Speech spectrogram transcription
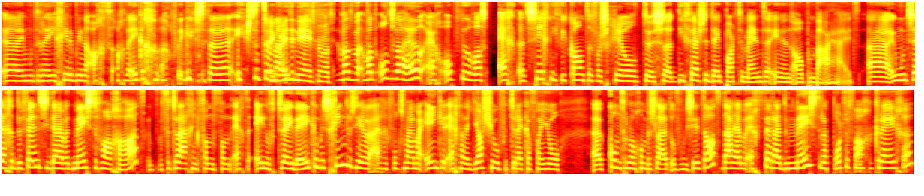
eh, je moet reageren binnen acht, acht weken, geloof ik, is de eerste Ik termijn. weet het niet eens meer wat. Wat, wat ons wel heel erg opviel, was echt het significante verschil tussen diverse departementen in hun openbaarheid. Eh, ik moet zeggen, Defensie, daar hebben we het meeste van gehad. Vertraging van, van echt één of twee weken misschien. Dus die hebben we eigenlijk volgens mij maar één keer echt aan het jasje hoeven trekken van joh. Eh, komt er nog een besluit of hoe zit dat? Daar hebben we echt veruit de meeste rapporten van gekregen.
